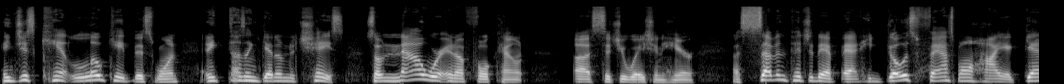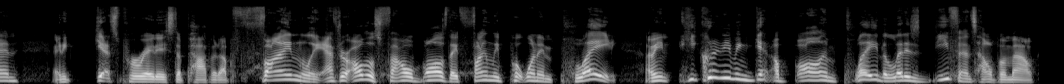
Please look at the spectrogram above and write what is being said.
He just can't locate this one, and he doesn't get him to chase. So now we're in a full count uh, situation here. A seventh pitch of the at bat, he goes fastball high again, and he gets Paredes to pop it up. Finally, after all those foul balls, they finally put one in play. I mean, he couldn't even get a ball in play to let his defense help him out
